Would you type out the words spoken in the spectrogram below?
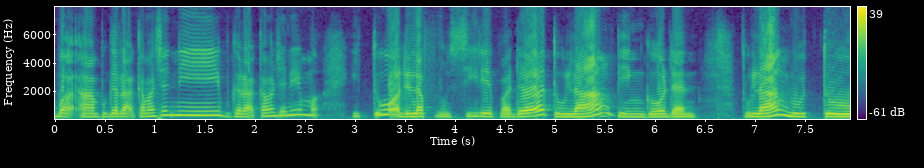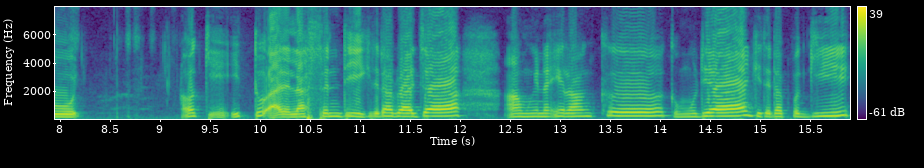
buat ha, pergerakan macam ni, pergerakan macam ni. Itu adalah fungsi daripada tulang pinggul dan tulang lutut. Okey, itu adalah sendi. Kita dah belajar uh, mengenai rangka. Kemudian kita dah pergi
